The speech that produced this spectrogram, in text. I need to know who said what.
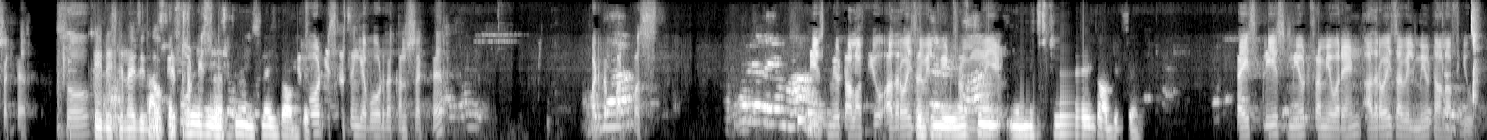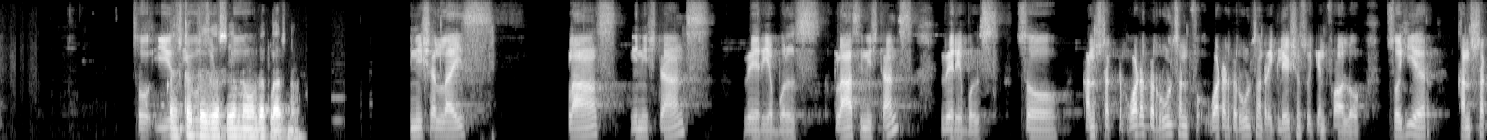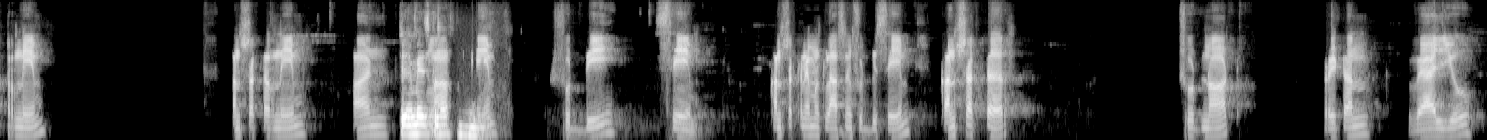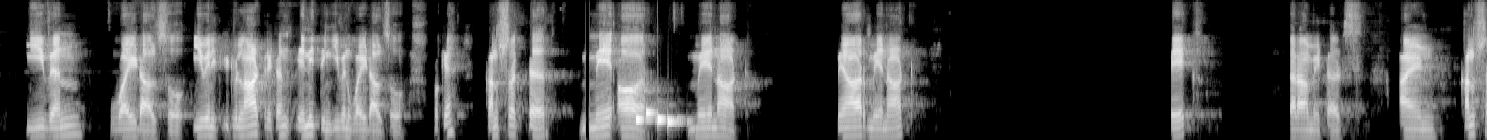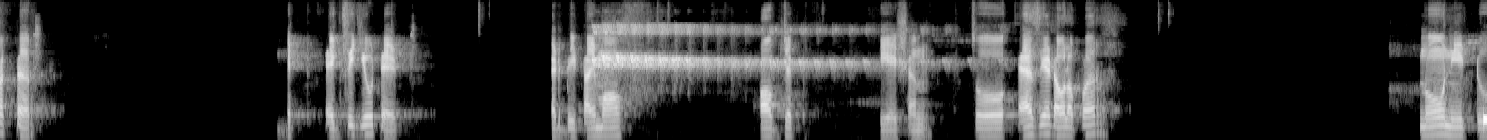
Speaker 1: constructor. So
Speaker 2: Initializing the object.
Speaker 3: Constructor is used to initialize the object.
Speaker 1: before discussing about the constructor, what is the purpose? Please mute all of you, otherwise I will mute from my end.
Speaker 3: object, sir.
Speaker 1: Guys, please mute from your end, otherwise I will mute all of you. So is
Speaker 4: Constructor is the same name of the class name.
Speaker 1: initialize class instance variables class instance variables. So constructor what are the rules and what are the rules and regulations we can follow? So here constructor name constructor name and
Speaker 3: Same as
Speaker 1: class
Speaker 3: name
Speaker 1: should be same. Constructor name and class name should be same. Constructor should not return value even void also. Even it, it will not return anything even void also. Okay? Constructor may or may not. May or may not take parameters. And constructor get executed at the time of object creation so as a developer no need to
